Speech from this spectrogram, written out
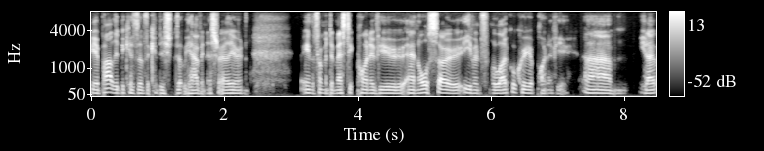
yeah partly because of the conditions that we have in Australia and from a domestic point of view and also even from a local cricket point of view. Um, you know,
